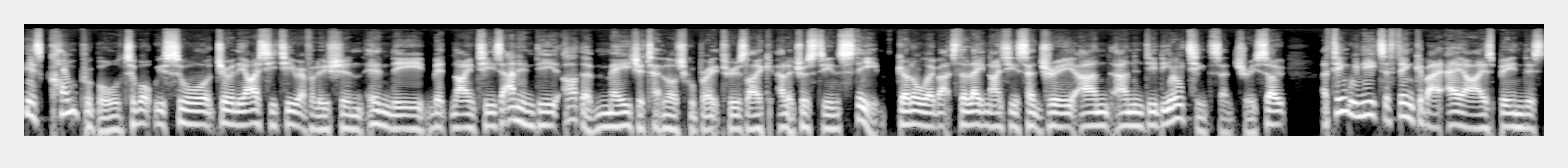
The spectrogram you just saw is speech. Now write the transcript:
is comparable to what we saw during the ICT revolution in the mid 90s and indeed other major technological breakthroughs like electricity and steam, going all the way back to the late 19th century and, and indeed the 18th century. So I think we need to think about AI as being this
